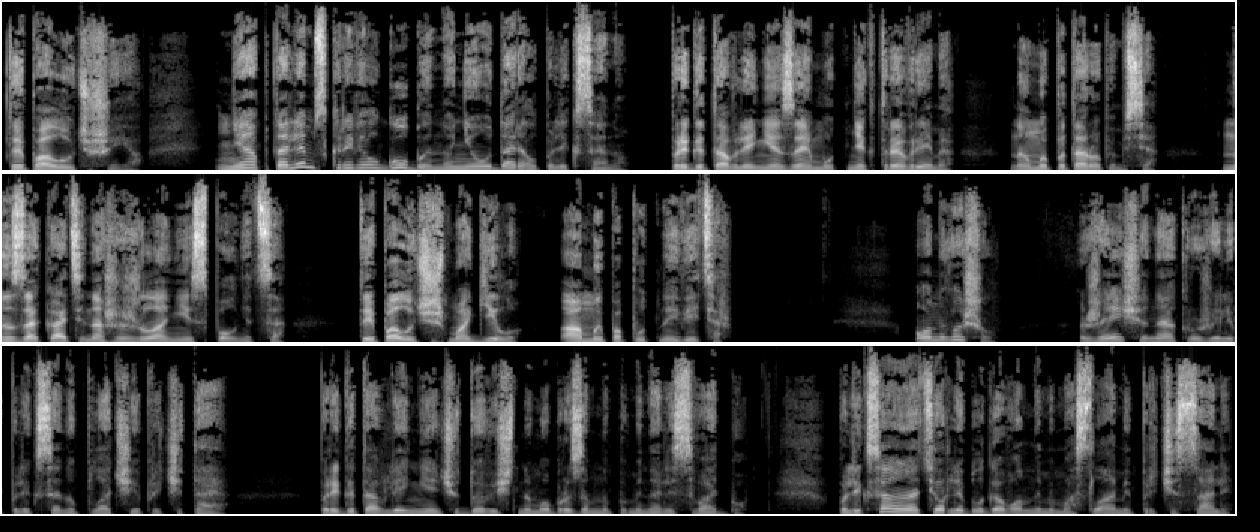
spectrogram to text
Ты получишь ее. Неопталем скривил губы, но не ударил по Лексену. Приготовления займут некоторое время, но мы поторопимся. На закате наше желание исполнится. Ты получишь могилу, а мы попутный ветер». Он вышел. Женщины окружили Поликсену, плача и причитая. Приготовления чудовищным образом напоминали свадьбу. Поликсену натерли благовонными маслами, причесали,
